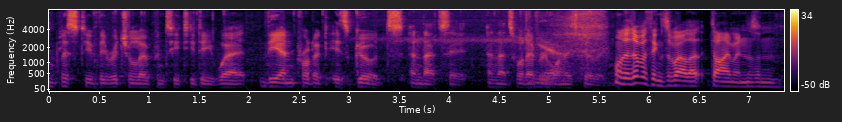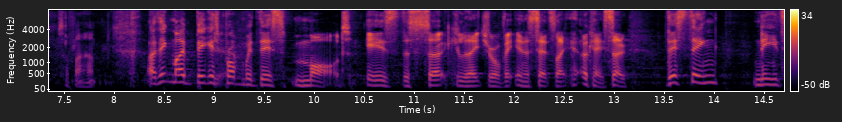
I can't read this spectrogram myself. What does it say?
simplicity of the original OpenTTD, where the end product is goods, and that's it, and that's what everyone Yeah. is doing. Well, there's other things as well, like diamonds and stuff like that. i think my biggest problem with this mod is the circular nature of it in a sense like okay so this thing needs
